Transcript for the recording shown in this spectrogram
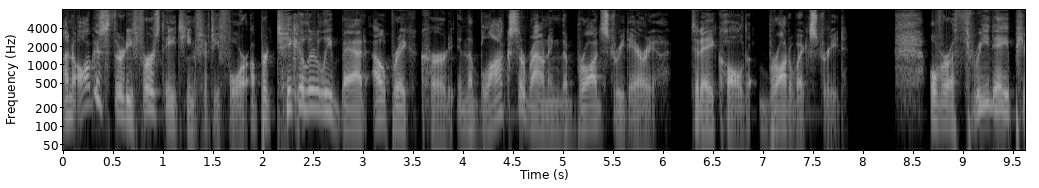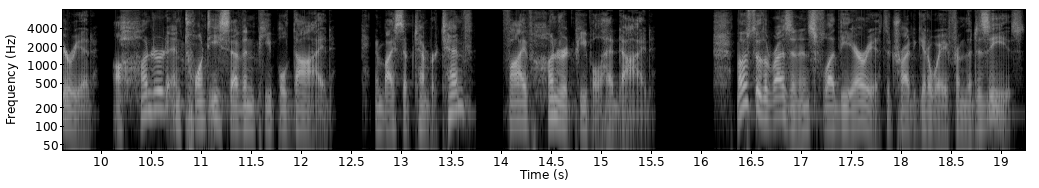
On August 31, 1854, a particularly bad outbreak occurred in the block surrounding the Broad Street area, today called Broadwick Street. Over a three day period, 127 people died, and by September 10th, 500 people had died. Most of the residents fled the area to try to get away from the disease.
